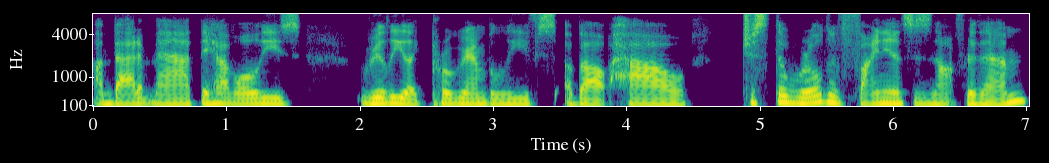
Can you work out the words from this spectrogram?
I'm bad at math. They have all these really like program beliefs about how just the world of finance is not for them.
